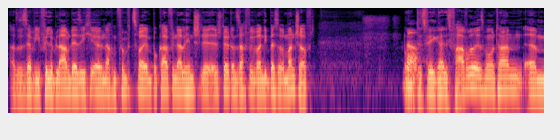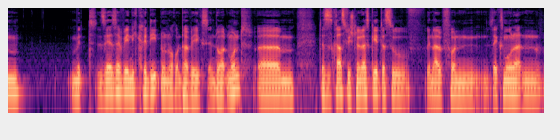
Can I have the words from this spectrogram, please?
Also es ist ja wie Philipp Lahm, der sich äh, nach dem 5-2 im Pokalfinale hinstellt und sagt, wir waren die bessere Mannschaft. Und ja. deswegen halt ist Favre ist momentan ähm, mit sehr, sehr wenig Kredit nur noch unterwegs in Dortmund. Ähm, das ist krass, wie schnell das geht, dass du innerhalb von sechs Monaten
